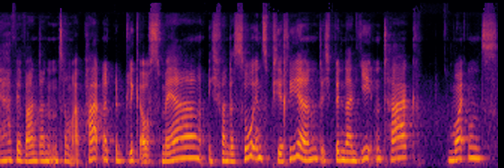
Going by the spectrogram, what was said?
ja, wir waren dann in unserem Apartment mit Blick aufs Meer. Ich fand das so inspirierend. Ich bin dann jeden Tag morgens,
